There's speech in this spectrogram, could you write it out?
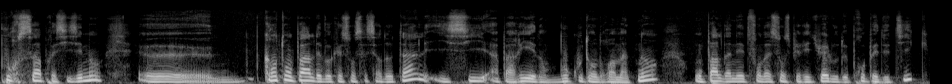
pour ça précisément. Euh, quand on parle des vocations sacerdotales, ici à Paris et dans beaucoup d'endroits maintenant, on parle d'années de fondation spirituelle ou de propédeutique,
